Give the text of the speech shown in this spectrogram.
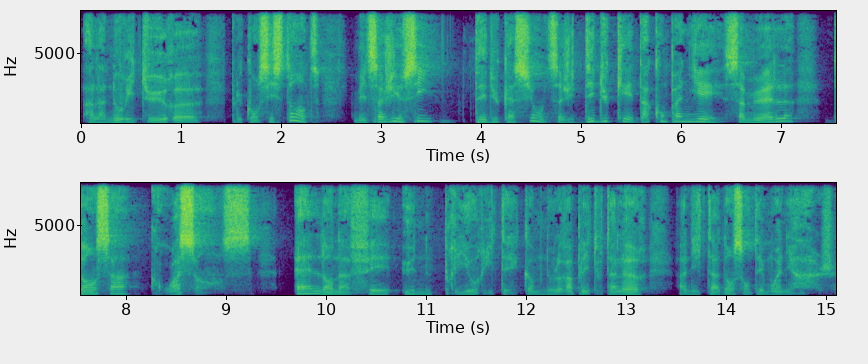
à la nourriture euh, plus consistante, mais il s'agit aussi d'éducation, il s'agit d'éduquer, d'accompagner Samuel dans sa croissance. Elle en a fait une priorité, comme nous le rappelait tout à l'heure Anita dans son témoignage.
